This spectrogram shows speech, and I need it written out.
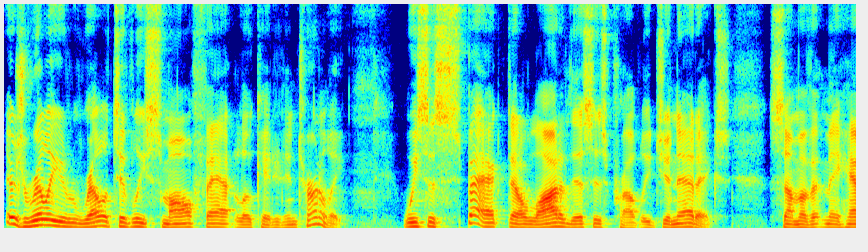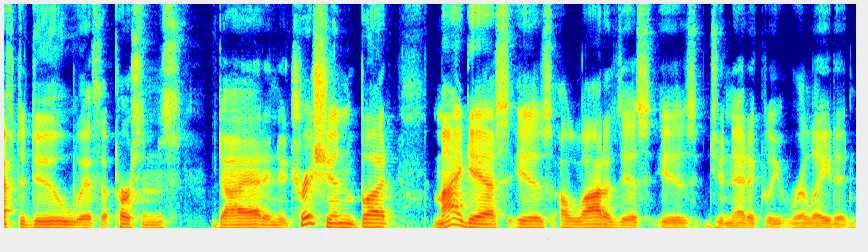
there's really relatively small fat located internally. We suspect that a lot of this is probably genetics. Some of it may have to do with a person's diet and nutrition, but my guess is a lot of this is genetically related.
